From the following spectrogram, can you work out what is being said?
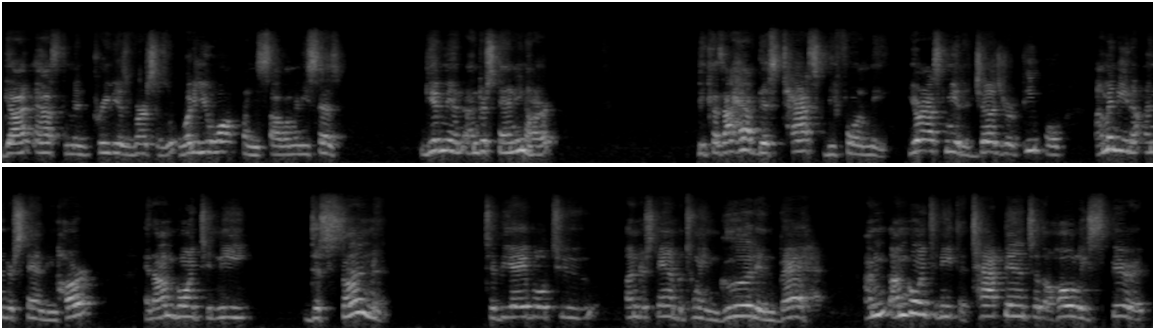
God asked him in previous verses, what do you want from Solomon? He says, give me an understanding heart because I have this task before me. You're asking me to judge your people. I'm going to need an understanding heart and I'm going to need discernment to be able to understand between good and bad. I'm, I'm going to need to tap into the Holy Spirit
